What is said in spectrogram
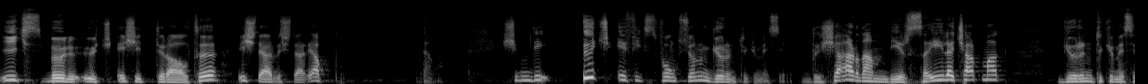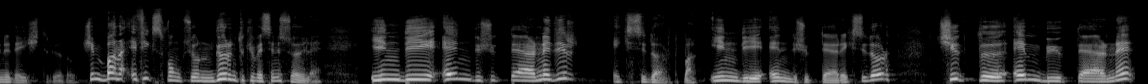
x bölü 3 eşittir 6. İşler dışlar yap. Tamam. Şimdi 3 fx fonksiyonun görüntü kümesi. Dışarıdan bir sayıyla çarpmak görüntü kümesini değiştiriyordu. Şimdi bana fx fonksiyonunun görüntü kümesini söyle. İndiği en düşük değer nedir? Eksi 4. Bak indiği en düşük değer eksi 4. Çıktığı en büyük değer ne?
